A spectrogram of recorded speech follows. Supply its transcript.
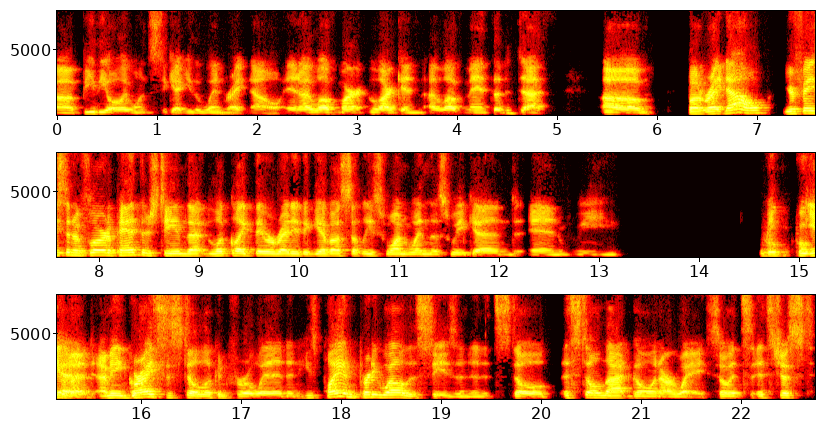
uh, be the only ones to get you the win right now. And I love Mark Larkin. I love Mantha to death. Um, but right now, you're facing a Florida Panthers team that looked like they were ready to give us at least one win this weekend, and we. Poop yeah. I mean, Greiss is still looking for a win, and he's playing pretty well this season, and it's still it's still not going our way. So it's it's just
